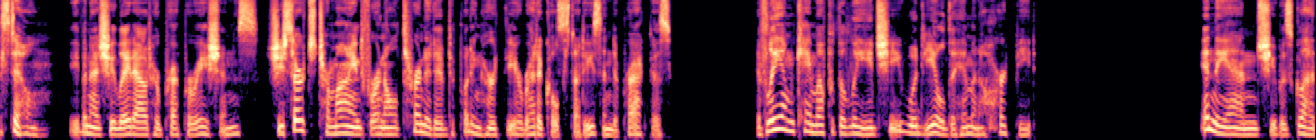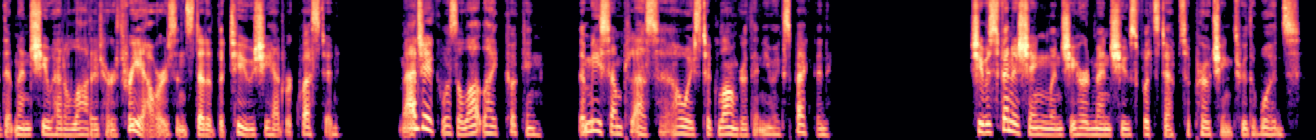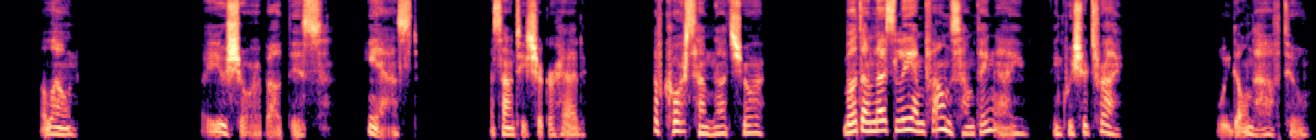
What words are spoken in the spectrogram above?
Still, even as she laid out her preparations, she searched her mind for an alternative to putting her theoretical studies into practice. If Liam came up with a lead, she would yield to him in a heartbeat. In the end, she was glad that Menchu had allotted her three hours instead of the two she had requested. Magic was a lot like cooking. The mise en place always took longer than you expected. She was finishing when she heard Menchu's footsteps approaching through the woods, alone. Are you sure about this? he asked. Asanti shook her head. Of course I'm not sure. But unless Liam found something, I think we should try. We don't have to.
